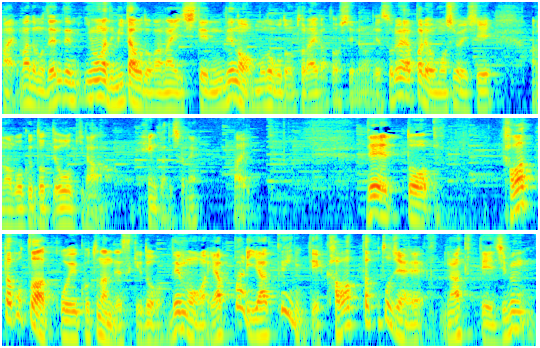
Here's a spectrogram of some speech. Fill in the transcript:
はい。まあ、でも全然今まで見たことがない視点での物事の捉え方をしているのでそれはやっぱり面白いしあの僕にとって大きな変化でしたね。はい、で、えっと、変わったことはこういうことなんですけどでもやっぱり役員って変わったことじゃなくて自分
